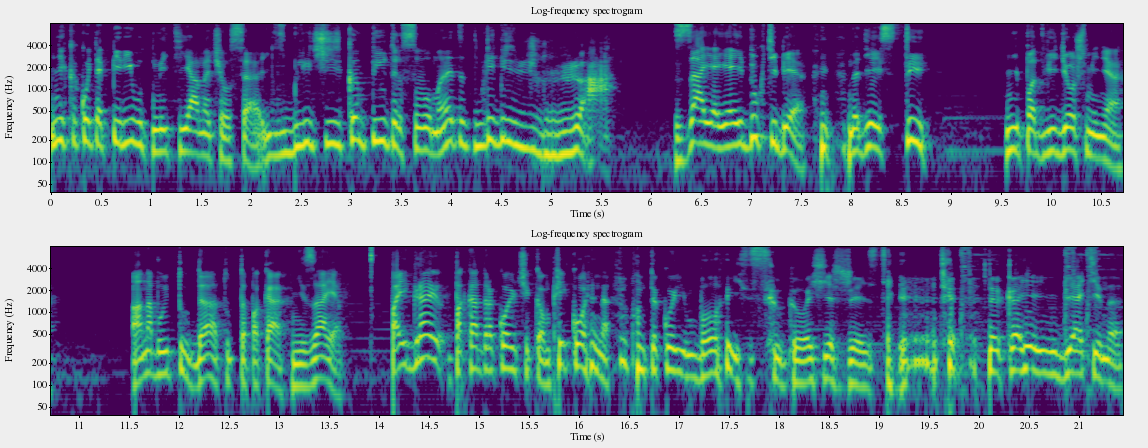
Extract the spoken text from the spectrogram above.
у них какой-то период нытья начался. И, блин, компьютер сломан. Этот, блин, блин. Зая, я иду к тебе. Надеюсь, ты не подведешь меня. Она будет тут, да, тут-то пока не Зая. Поиграю пока дракончиком, прикольно. Он такой имбовый, сука, вообще жесть. Такая имбятина.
